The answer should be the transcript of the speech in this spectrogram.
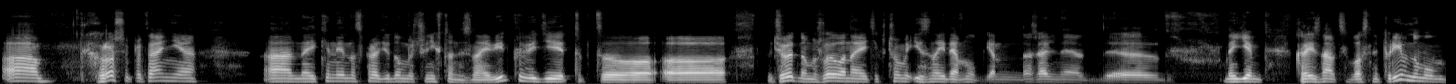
А, Хороше питання, на яке я насправді думаю, що ніхто не знає відповіді. Тобто, а, очевидно, можливо, навіть якщо ми і знайдемо, ну я на жаль, не. Е, не є краєзнавцем власне по рівному.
